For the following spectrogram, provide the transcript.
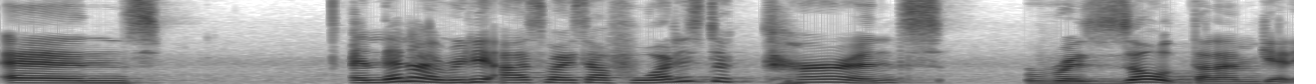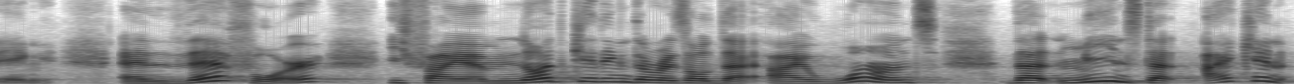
And and then I really asked myself what is the current result that I'm getting? And therefore if I am not getting the result that I want that means that I can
